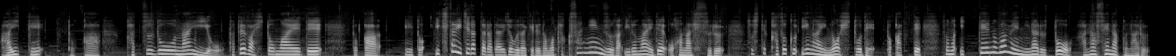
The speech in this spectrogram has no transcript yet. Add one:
相手とか活動内容、例えば人前でとか、えっ、と、1対1だったら大丈夫だけれども、たくさん人数がいる前でお話しする。そして家族以外の人でとかって、その一定の場面になると話せなくなる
